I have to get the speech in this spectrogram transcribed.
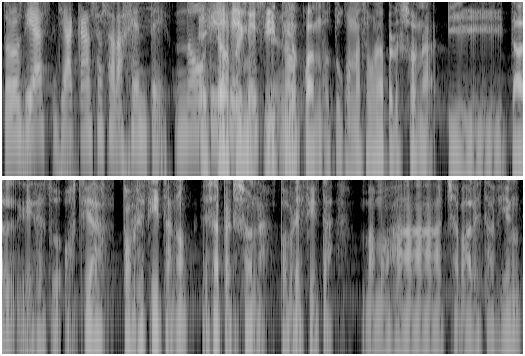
Todos los días ya cansas a la gente. No es que al principio, no. cuando tú conoces a una persona y tal, y dices tú, hostia, pobrecita, ¿no? Esa persona, pobrecita. Vamos a, chaval, ¿estás bien?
